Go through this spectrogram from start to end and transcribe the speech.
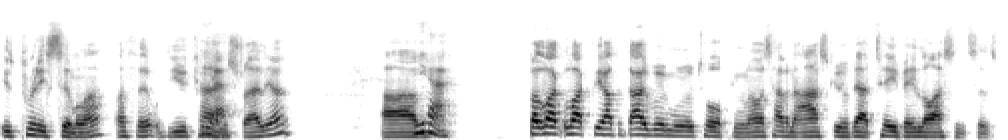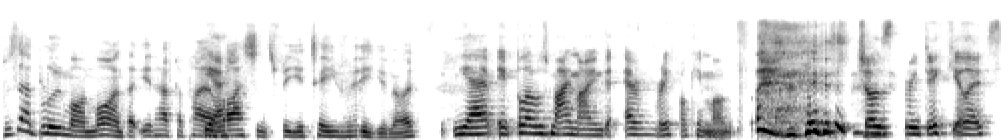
is pretty similar, I think, with the UK Yeah. and Australia. Um, yeah. But like like the other day when we were talking, and I was having to ask you about TV licenses because that blew my mind that you'd have to pay Yeah. a license for your TV. You know, Yeah, it blows my mind every fucking month. it's just ridiculous.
